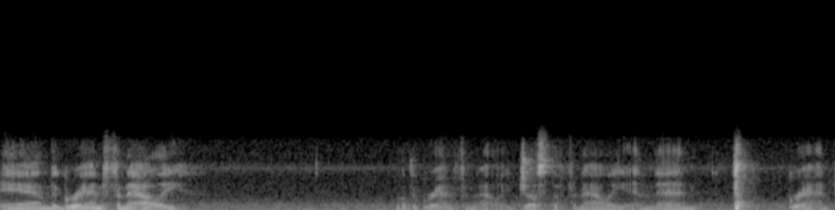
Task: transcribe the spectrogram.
And the grand finale. Not the grand finale, just the finale, and then grand.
